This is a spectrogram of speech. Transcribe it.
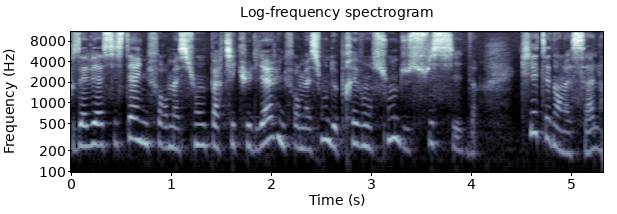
Vous avez assisté à une formation particulière, une formation de prévention du suicide. Qui était dans la salle?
